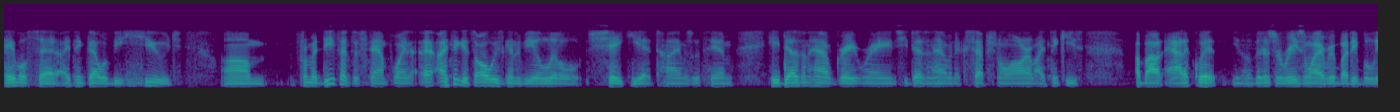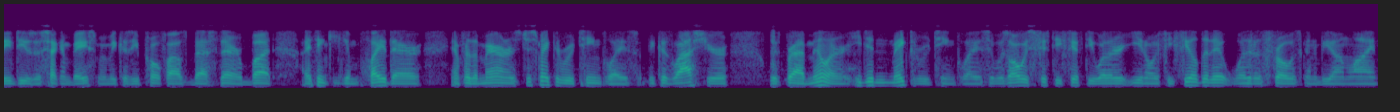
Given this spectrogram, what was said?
table set. I think that would be huge. Um, from a defensive standpoint, I I think it's always going to be a little shaky at times with him. He doesn't have great range. He doesn't have an exceptional arm. I think he's about adequate. You know, there's a reason why everybody believed he was a second baseman because he profiles best there. But I think he can play there. And for the Mariners, just make the routine plays because last year with Brad Miller, he didn't make the routine plays. It was always 50-50 whether you know if he fielded it, whether the throw was going to be online.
